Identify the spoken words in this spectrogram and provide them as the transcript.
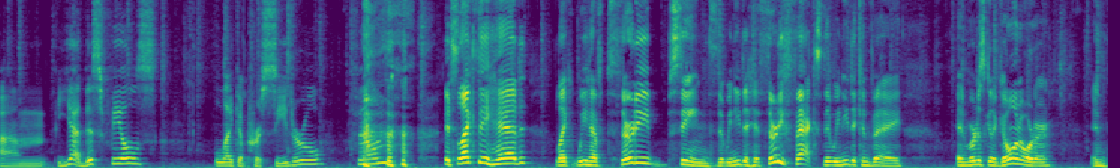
um, yeah, this feels like a procedural film. It's like they had like we have 30 scenes that we need to hit 30 facts that we need to convey and we're just going to go in order and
